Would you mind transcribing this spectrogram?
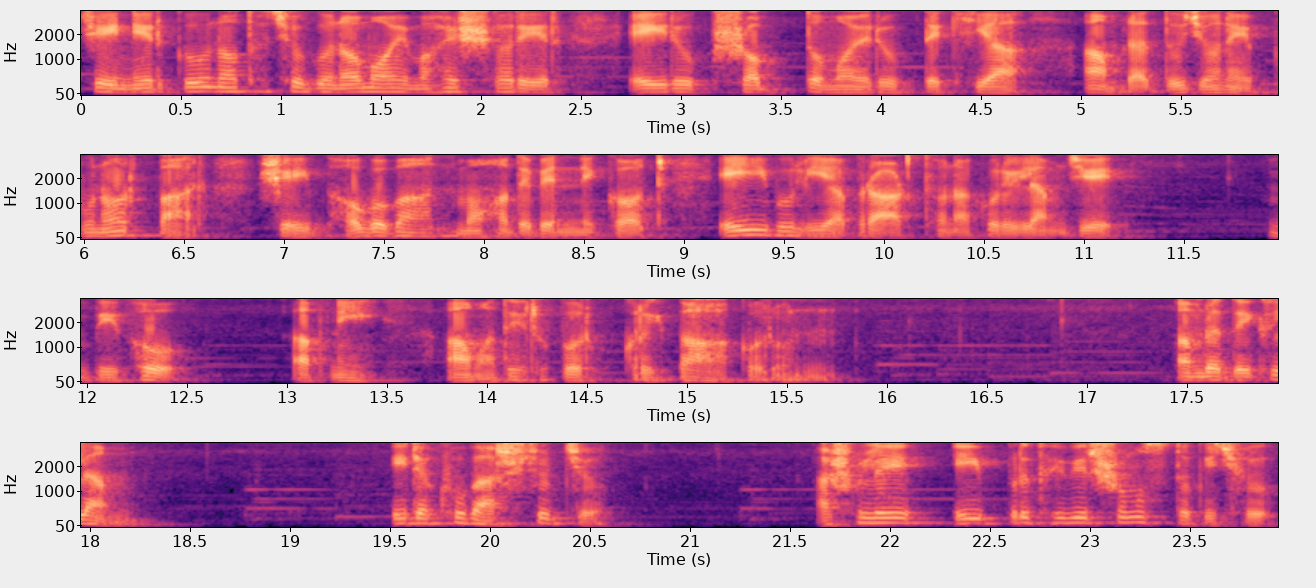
সেই নির্গুণ অথচ গুণময় মহেশ্বরের এইরূপ শব্দময় রূপ দেখিয়া আমরা দুজনে পুনর্বার সেই ভগবান মহাদেবের নিকট এই বলিয়া প্রার্থনা করিলাম যে, বিভো, আপনি আমাদের উপর কৃপা করুন। আমরা দেখলাম, এটা খুব আশ্চর্য। আসলে এই পৃথিবীর সমস্ত কিছু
